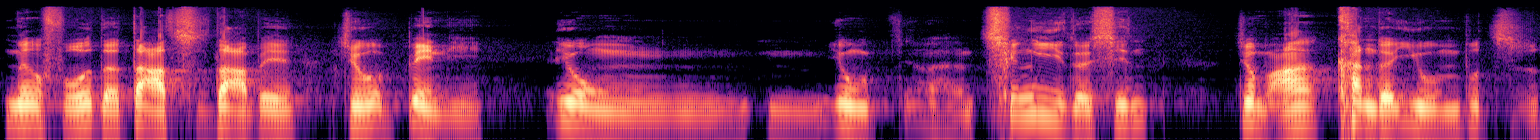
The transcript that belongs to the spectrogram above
那个佛的大慈大悲，结果被你用用很轻易的心就把它看得一文不值。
